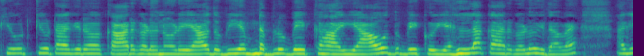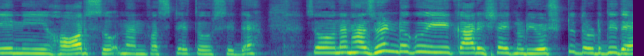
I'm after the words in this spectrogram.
ಕ್ಯೂಟ್ ಕ್ಯೂಟ್ ಆಗಿರೋ ಕಾರ್ಗಳು ನೋಡಿ, ಯಾವುದು ಬಿ ಎಂ ಡಬ್ಲ್ಯೂ ಬೇಕಾ, ಯಾವುದು ಬೇಕು, ಎಲ್ಲ ಕಾರ್ಗಳು ಇದ್ದಾವೆ ಹಾಗೇನು ಈ ಹಾರ್ಸು ನಾನು ಫಸ್ಟೇ ತೋರಿಸಿದ್ದೆ. ಸೊ ನನ್ನ ಹಸ್ಬೆಂಡಿಗೂ ಈ ಕಾರ್ ಇಷ್ಟ ಆಯ್ತು ನೋಡಿ, ಎಷ್ಟು ದೊಡ್ಡದಿದೆ.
